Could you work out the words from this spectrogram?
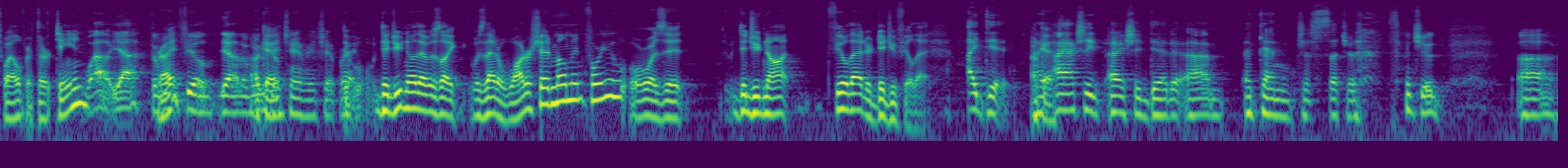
twelve or thirteen. Wow. Yeah. The Right? Winfield. Yeah. The Okay. Championship. Right. Did, did you know that was like was that a watershed moment for you, or was it? Did you not feel that, or did you feel that? I did. Okay. I, I actually, I actually did. Um, again, just such a such a uh,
